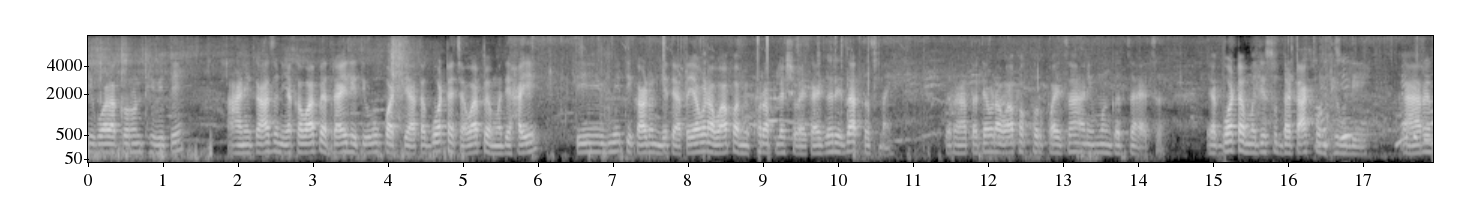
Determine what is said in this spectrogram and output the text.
ती गोळा करून ठेवते. आणि का अजून एका वाप्यात राहिली ती उपाटते. आता गोठ्याच्या वाप्यामध्ये आहे ती मेथी काढून घेते. आता एवढा वाफा मी खुरापल्याशिवाय काय घरी जातच नाही. तर आता तेवढा वाफा खुरपायचा आणि मगच जायचं. या गोटामध्ये सुद्धा टाकून ठेवली. कारण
